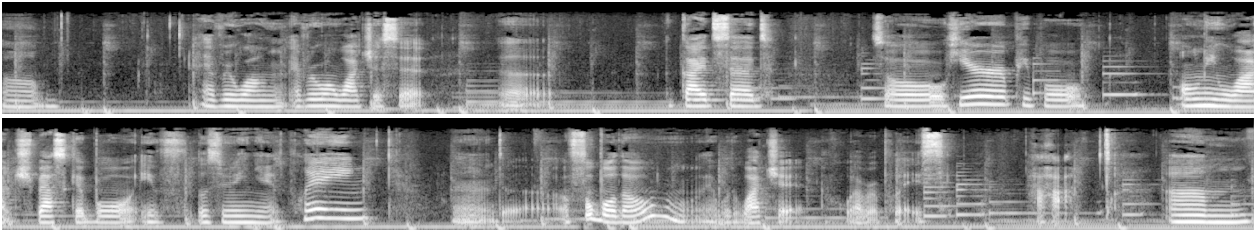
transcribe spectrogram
Um, everyone everyone watches it. Uh, the guide said, so here people only watch basketball if Lithuania is playing, and uh, football though they would watch it whoever plays. Haha. um,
